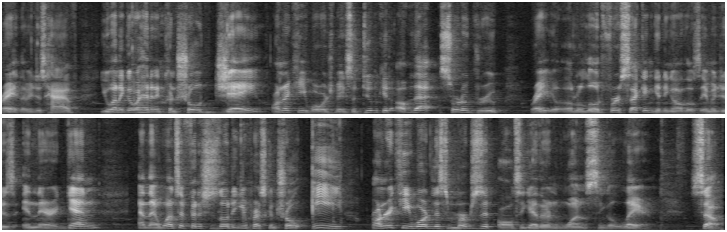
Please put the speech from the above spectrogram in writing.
right, that we just have, you want to go ahead and control J on your keyboard, which makes a duplicate of that sort of group, right? It'll load for a second, getting all those images in there again. And then once it finishes loading, you press control E on your keyboard. This merges it all together in one single layer. So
